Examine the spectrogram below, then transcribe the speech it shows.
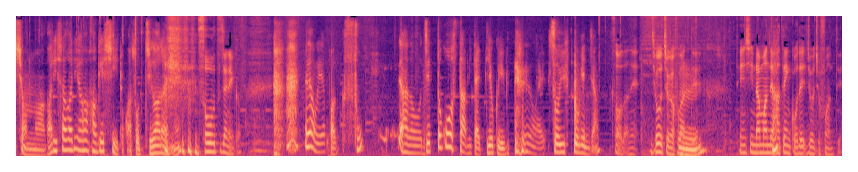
ションの上がり下がりが激しいとか、そっち側だよね。相物じゃねえか でもやっぱ、そ、あの、ジェットコースターみたいってよく言ってるのは、そういう表現じゃん。そうだね情緒が不安定、うん天真爛漫で破天荒で情緒不安定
